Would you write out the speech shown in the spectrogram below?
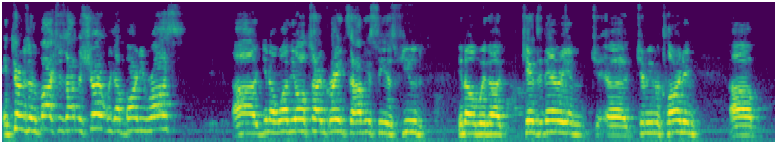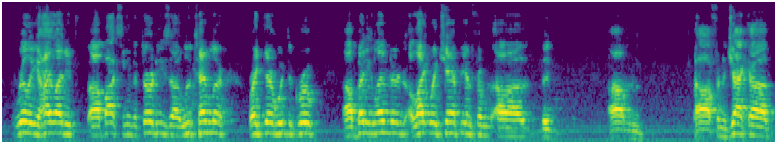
in terms of the boxes on the shirt, we got Barney Ross. Uh, you know, one of the all-time greats. Obviously, his feud, you know, with uh, Canzoneri and uh, Jimmy McLarnin, uh, really highlighted uh, boxing in the 30s. Uh, Lew Tendler, right there with the group. Uh, Benny Leonard, a lightweight champion from uh, the um, uh, from the Jack uh,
